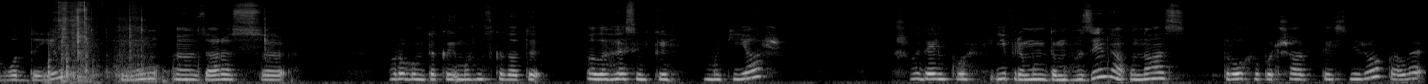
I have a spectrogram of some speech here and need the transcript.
води. Тому е, зараз е, робимо такий, можна сказати, легесенький макіяж швиденько і прямуємо до магазину. У нас трохи почав йти сніжок, але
